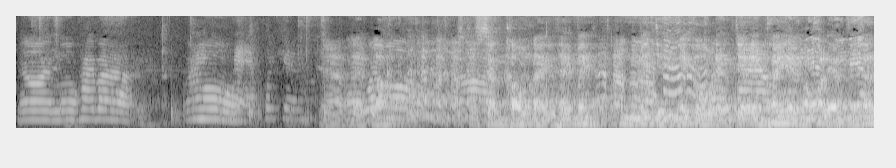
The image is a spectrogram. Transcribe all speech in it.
Rồi một hai ba. Một dạ đẹp lắm. cái sân khấu này thấy mấy mấy chị mấy cô đẹp cho em thấy em không có đẹp gì hết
